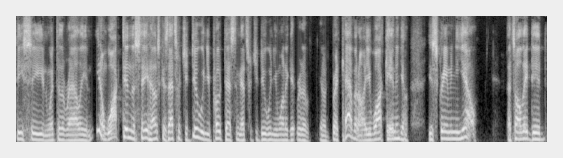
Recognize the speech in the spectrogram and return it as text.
D.C. and went to the rally and you know walked in the state house because that's what you do when you're protesting. That's what you do when you want to get rid of you know Brett Kavanaugh. You walk in and you you scream and you yell. That's all they did.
